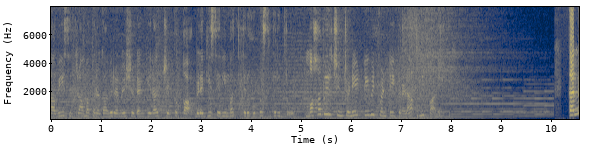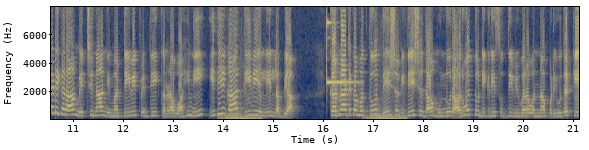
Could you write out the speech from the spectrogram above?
ನಾವಿ ಸಿದ್ದರಾಮ ಕರಗಾವಿ, ರಮೇಶ್ ಡಂಗೀರ ಜಗ್ಗಪ್ಪ ಬೆಳಗಿ ಸೇರಿ ಮತ್ತಿತರರು ಉಪಸ್ಥಿತರಿದ್ದರು. Mahavir Chinchani, TV twenty Kannada, Nippani. ಕನ್ನಡಿಗರ ಮೆಚ್ಚಿನ ನಿಮ್ಮ ಟಿವಿ ಟ್ವೆಂಟಿ ಕನ್ನಡ ವಾಹಿನಿ ಇದೀಗ ಟಿವಿಯಲ್ಲಿ ಲಭ್ಯ. ಕರ್ನಾಟಕ ಮತ್ತು ದೇಶ ವಿದೇಶದ ಮುನ್ನೂರ ಅರವತ್ತು ಡಿಗ್ರಿ ಸುದ್ದಿ ವಿವರವನ್ನ ಪಡೆಯುವುದಕ್ಕೆ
